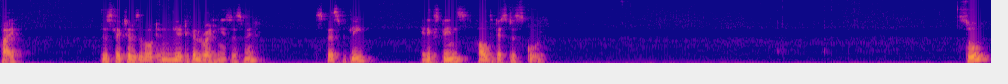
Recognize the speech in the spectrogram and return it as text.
Hi, this lecture is about analytical writing assessment. Specifically, it explains how the test is scored. So,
